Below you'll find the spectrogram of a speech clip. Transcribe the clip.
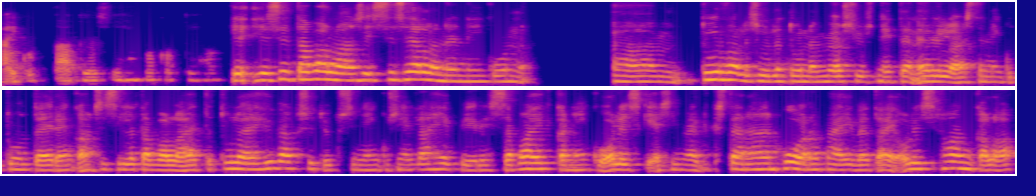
vaikuttaa kyllä siihen koko kehoon. Ja, ja se tavallaan siis se sellainen niin kuin ähm, turvallisuuden tunne myös just niiden erilaisten niin kuin, tunteiden kanssa sillä tavalla, että tulee hyväksytyksi niin kuin siinä lähipiirissä, vaikka niin kuin olisikin esimerkiksi tänään huono päivä tai olisi hankalaa,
